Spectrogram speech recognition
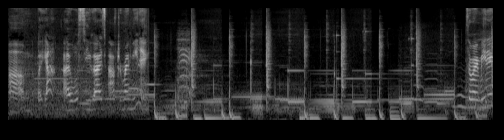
Um, but yeah, I will see you guys after my meeting. So our meeting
